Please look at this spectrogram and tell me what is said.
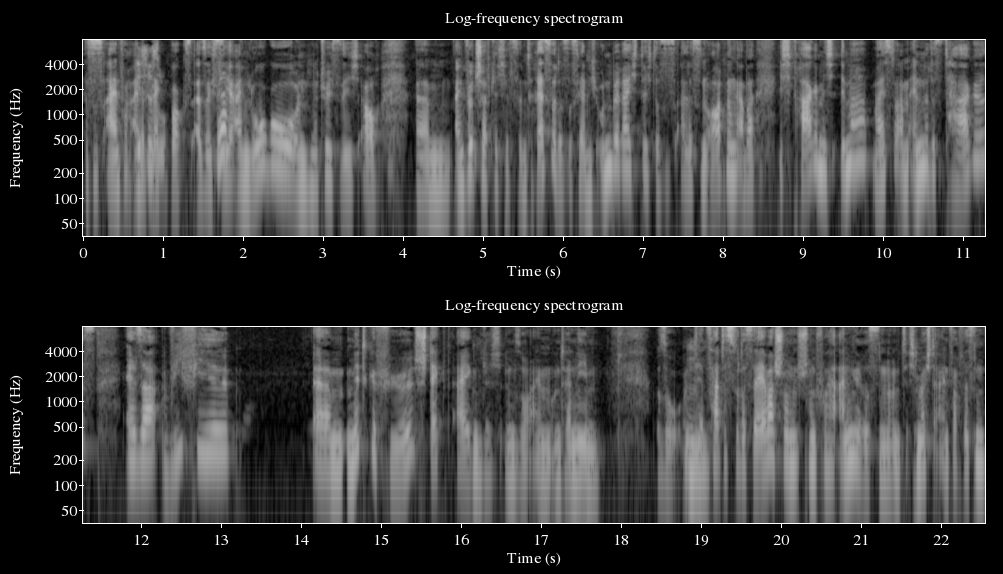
Es ist einfach eine Ist es so. Blackbox. Also ich Ja. sehe ein Logo und natürlich sehe ich auch ähm, ein wirtschaftliches Interesse. Das ist ja nicht unberechtigt, das ist alles in Ordnung. Aber ich frage mich immer, weißt du, am Ende des Tages, Elsa, wie viel ähm, Mitgefühl steckt eigentlich in so einem Unternehmen? So, und jetzt hattest du das selber schon, schon vorher angerissen und ich möchte einfach wissen,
